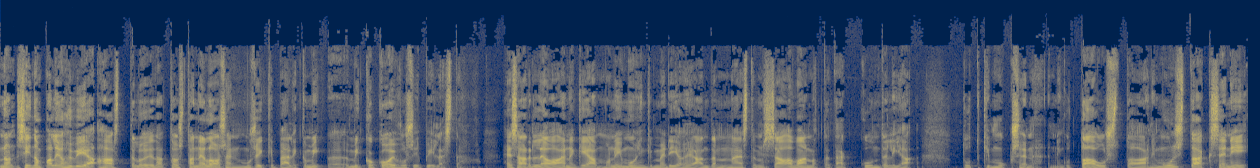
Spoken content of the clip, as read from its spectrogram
No siitä on paljon hyviä haastatteluja tuosta Nelosen musiikkipäällikkö Mikko Koivusipilästä. Hesarille on ainakin ja moniin muihinkin medioihin antanut näistä, missä on avannut tätä kuuntelijatutkimuksen niin kuin taustaa. Niin muistaakseni,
